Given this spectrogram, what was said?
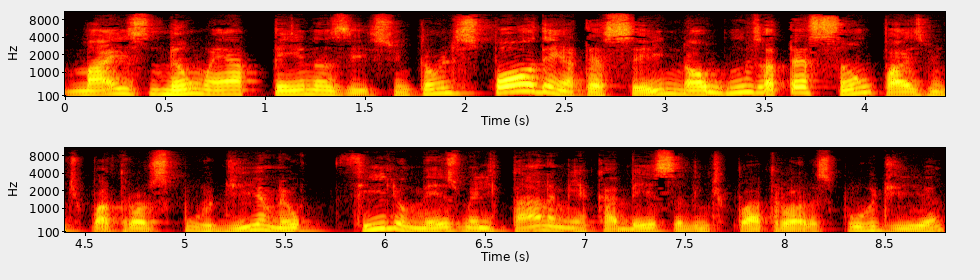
Mas não é apenas isso. Então eles podem até ser, alguns até são pais 24 horas por dia. Meu filho mesmo, ele tá na minha cabeça 24 horas por dia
